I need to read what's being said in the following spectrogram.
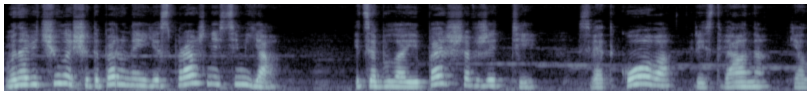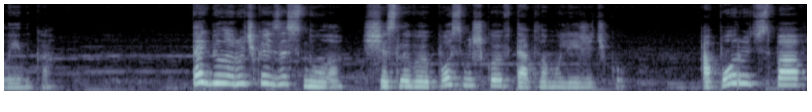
Вона відчула, що тепер у неї є справжня сім'я, і це була її перша в житті святкова різдвяна ялинка. Так білоручка й заснула щасливою посмішкою в теплому ліжечку, а поруч спав,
